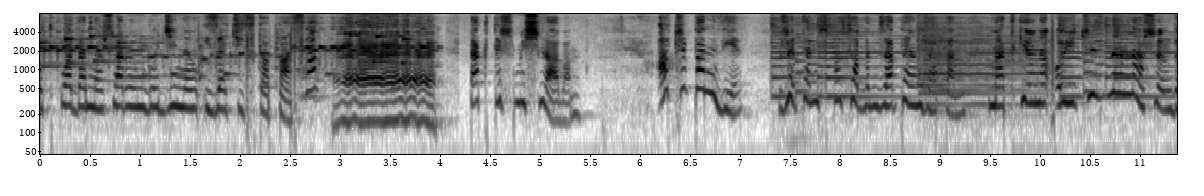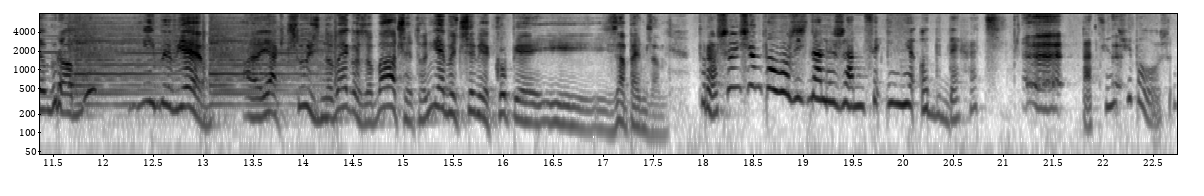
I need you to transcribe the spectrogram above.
odkłada na szarą godzinę i zaciska pasa? Eee, Tak też myślałam. A czy pan wie, że tym sposobem zapędza pan matkę na ojczyznę naszę do grobu? niby wiem, ale jak coś nowego zobaczę, to nie wytrzymię, kupię i zapędzam. Proszę się położyć na leżance i nie oddechać. Pacjent się położył.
